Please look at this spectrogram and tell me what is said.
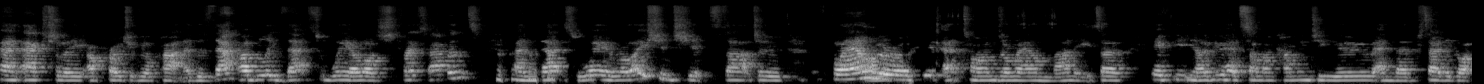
and actually approach it with your partner because that I believe that's where a lot of stress happens and that's where relationships start to flounder a bit at times around money. So if you know if you had someone coming to you and they've say they got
